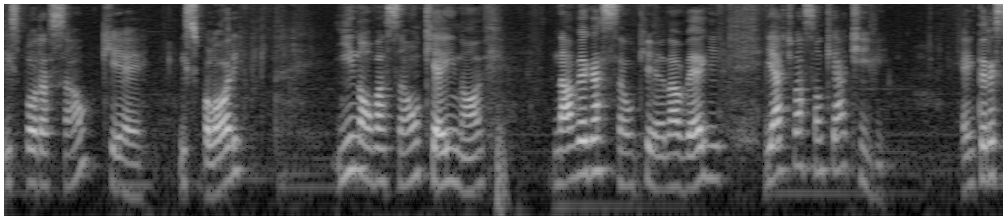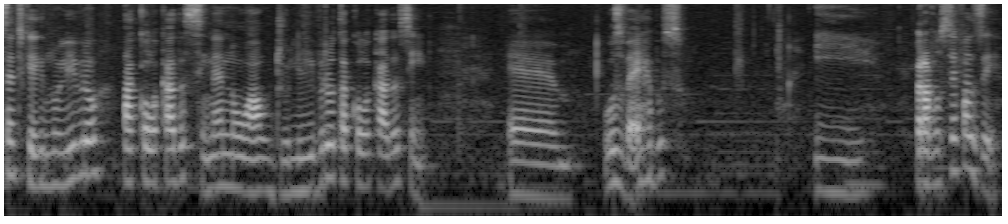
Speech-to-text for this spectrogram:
exploração, que é explore, inovação, que é inove, navegação, que é navegue, e ativação, que é ative. É interessante que no livro está colocado assim, né? No audiolivro está colocado assim: é, os verbos e para você fazer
